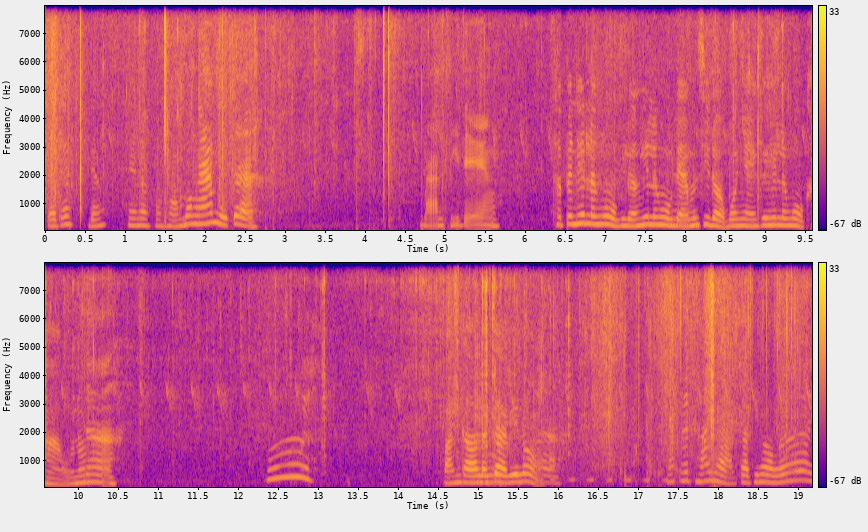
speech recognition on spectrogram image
เดี๋ยวเด้อเดี๋ยวแม่น้องข้าวหอมบ่งามเลยจ้ะบ้านสีแดง ถ้าเป็นเฮ็ดละโงกเหลืองเฮ็ดละโงกแดงมันสิดอกบ่ใหญ่คือเฮ็ดละโงกขาวเนาะจ้ะอุ้ยปานกาวแล้วจ้ะพี่น้องจ้ะนักอึดหาอยากจ้ะพี่น้องเอ้ย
